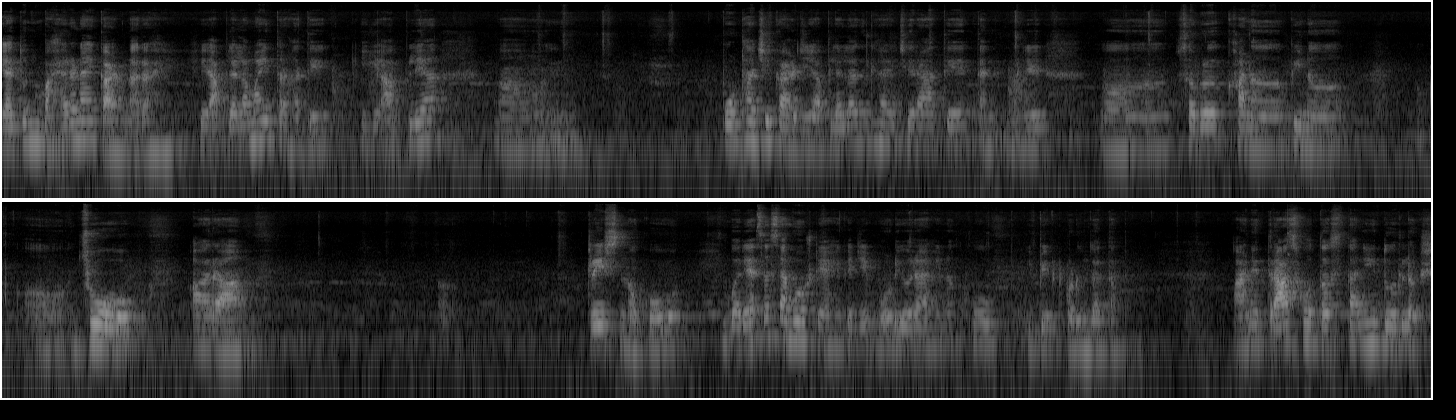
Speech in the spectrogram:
यातून बाहेर नाही काढणार आहे. हे आपल्याला माहीत राहते की आपल्या पोठाची पोटाची काळजी आपल्याला घ्यायची राहते. त्यां म्हणजे सगळं खाणं पिणं झोप आराम स्ट्रेस नको. बऱ्याच अशा गोष्टी आहे की जे बॉडीवर आहे ना खूप इफेक्ट पडून जातात. आणि त्रास होत असताना दुर्लक्ष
